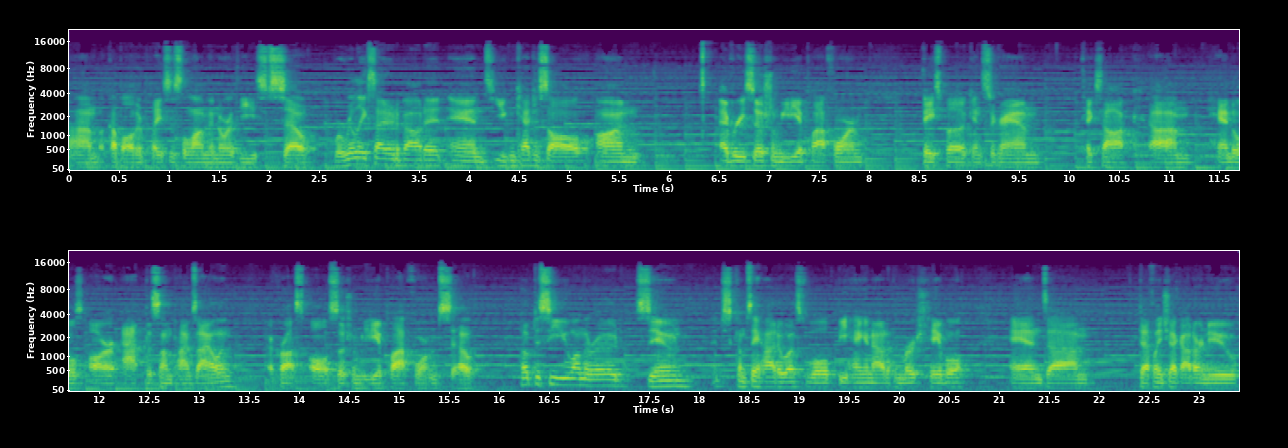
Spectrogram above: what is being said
um, a couple other places along the Northeast. So we're really excited about it, and you can catch us all on every social media platform Facebook, Instagram, TikTok. Um, handles are at the Sometimes Island across all social media platforms. So hope to see you on the road soon. Just come say hi to us. We'll be hanging out at the merch table. And um, definitely check out our new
